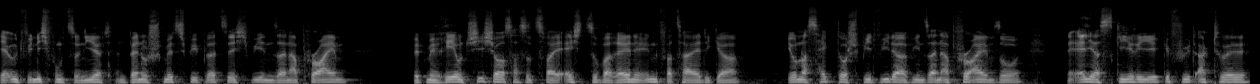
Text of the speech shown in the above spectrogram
der irgendwie nicht funktioniert. Ein Benno Schmitz spielt plötzlich wie in seiner Prime. Mit Meret und Chichos hast du zwei echt souveräne Innenverteidiger. Jonas Hector spielt wieder wie in seiner Prime, so. Elias Skiri gefühlt aktuell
